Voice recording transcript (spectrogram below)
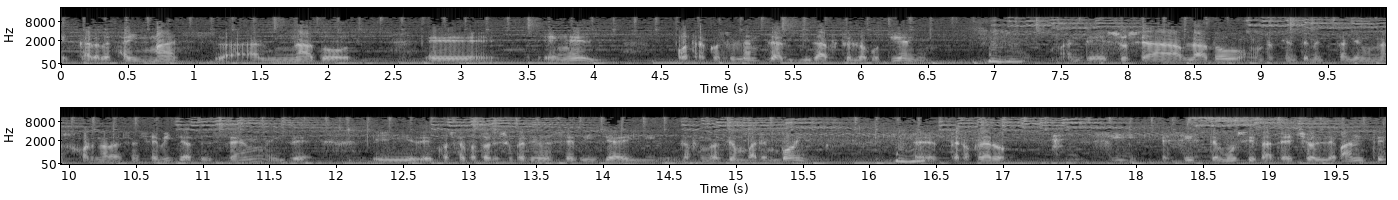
eh, cada vez hay más alumnado eh, en él. Otra cosa es la empleabilidad que luego tiene. De eso se ha hablado recientemente también en unas jornadas en Sevilla del CEN y de, y de Conservatorio Superior de Sevilla y la Fundación Barenboim. Eh, pero claro, sí existe música. De hecho, el Levante,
